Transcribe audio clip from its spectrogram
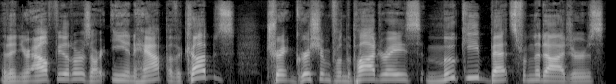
And then your outfielders are Ian Happ of the Cubs, Trent Grisham from the Padres, Mookie Betts from the Dodgers,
